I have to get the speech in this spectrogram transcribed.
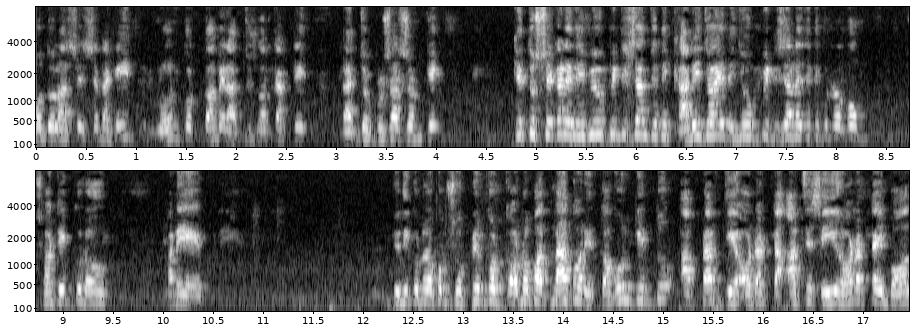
বদল আসে, সেটাকেই গ্রহণ করতে হবে রাজ্য সরকারকে, রাজ্য প্রশাসনকে। কিন্তু সেখানে রিভিউ পিটিশন যদি খারিজ হয় রিভিউ পিটিশনে যদি কোনো রকম সঠিক কোনো মানে যদি কোনো রকম সুপ্রিম কোর্ট কর্ণপাত না করে, তখন কিন্তু আপনার যে অর্ডারটা আছে, সেই অর্ডারটাই বল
